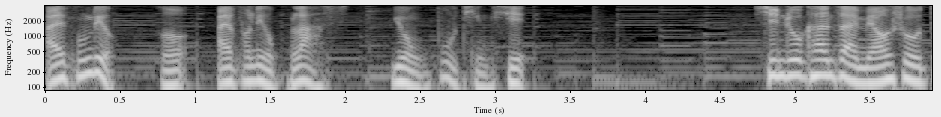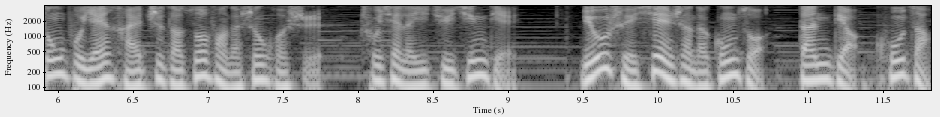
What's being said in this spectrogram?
iPhone 六和 iPhone 六 Plus，永不停歇。新周刊在描述东部沿海制造作坊的生活时，出现了一句经典：“流水线上的工作单调枯燥，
